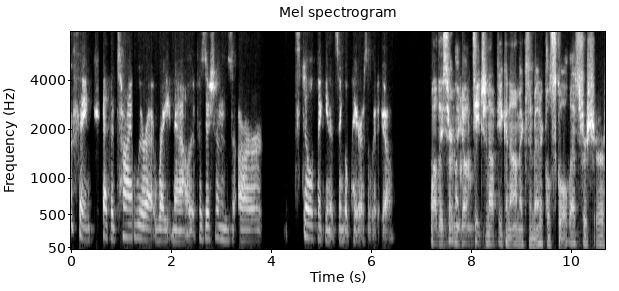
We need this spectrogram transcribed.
you think at the time we're at right now that physicians are still thinking that single payer is the way to go? Well, they certainly don't teach enough economics in medical school, that's for sure.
